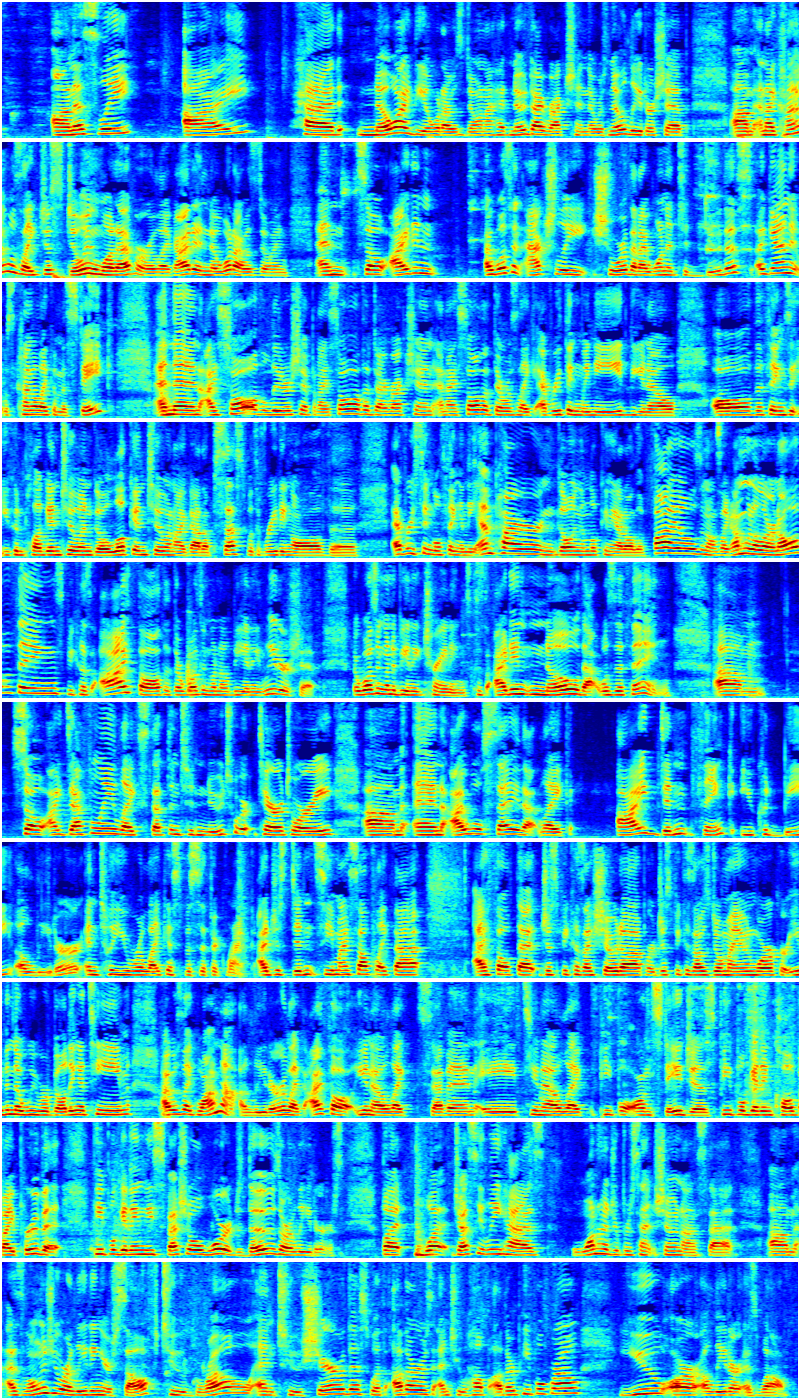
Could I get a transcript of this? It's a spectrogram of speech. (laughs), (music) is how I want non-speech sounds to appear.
honestly, I had no idea what I was doing. I had no direction. There was no leadership. Um, and I kind of was like just doing whatever. Like, I didn't know what I was doing. And so I didn't I wasn't actually sure that I wanted to do this again. It was kind of like a mistake. And then I saw all the leadership and I saw all the direction and I saw that there was like everything we need, you know, all the things that you can plug into and go look into. And I got obsessed with reading all the, every single thing in the empire and going and looking at all the files. And I was like, I'm going to learn all the things because I thought that there wasn't going to be any leadership. There wasn't going to be any trainings because I didn't know that was a thing. Um, so I definitely like stepped into new ter- territory. Um, and I will say that like I didn't think you could be a leader until you were like a specific rank. I just didn't see myself like that. I thought that just because I showed up or just because I was doing my own work or even though we were building a team, I was like, well, I'm not a leader. Like, I thought, you know, like seven, eight, you know, like people on stages, people getting called by Pruvit, people getting these special awards, those are leaders. But what Jessie Lee has 100% shown us that um, as long as you are leading yourself to grow and to share this with others and to help other people grow, you are a leader as well.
